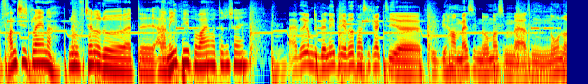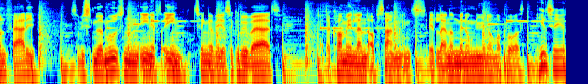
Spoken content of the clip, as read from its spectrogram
Fremtidsplaner. Nu fortæller du, at øh, er der en EP på vej, var det du sagde? Jeg ved ikke, om det bliver en EP. Jeg ved faktisk ikke rigtigt. Øh, vi har en masse numre, som er sådan nogenlunde færdige. Så vi smider dem ud sådan en efter en, tænker vi. Og så kan det jo være, at, at der kommer en eller anden opsamling, et eller andet med nogle nye numre på. Sådan. Helt sikkert.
